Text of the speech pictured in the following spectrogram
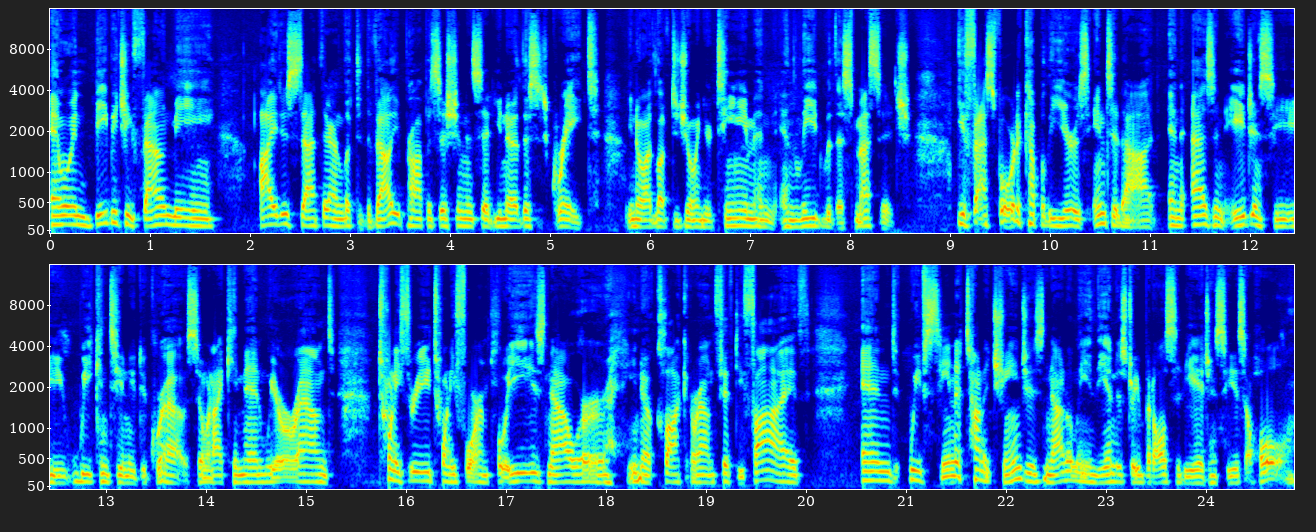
And when BBG found me, I just sat there and looked at the value proposition and said, you know, this is great. You know, I'd love to join your team and, and lead with this message. You fast forward a couple of years into that, and as an agency, we continue to grow. So when I came in, we were around 23, 24 employees. Now we're, you know, clocking around 55. And we've seen a ton of changes, not only in the industry, but also the agency as a whole.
